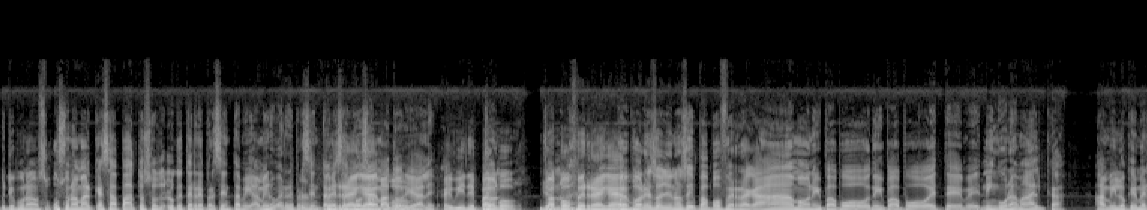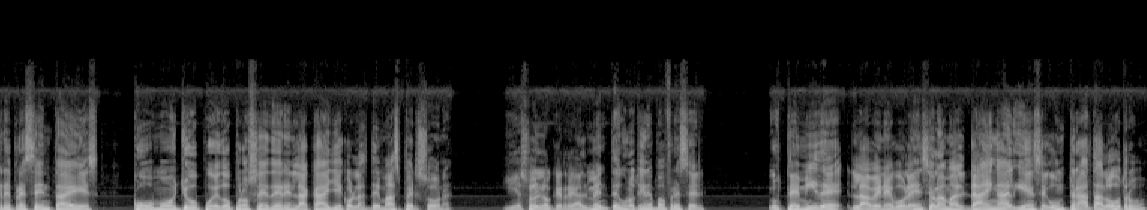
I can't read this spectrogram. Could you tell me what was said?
Tipo una- usa una marca de zapatos, eso es lo que te representa a mí. A mí no me representan esas cosas materiales. Ahí viene Papo, yo Papo no- Ferragamo. Pues por eso yo no soy Papo Ferragamo, ni Papo, ni Papo, este, ninguna marca. A mí lo que me representa es cómo yo puedo proceder en la calle con las demás personas. Y eso es lo que realmente uno tiene para ofrecer. Usted mide la benevolencia o la maldad en alguien según trata al otro.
